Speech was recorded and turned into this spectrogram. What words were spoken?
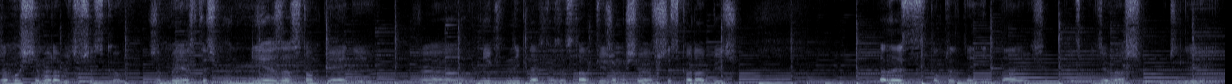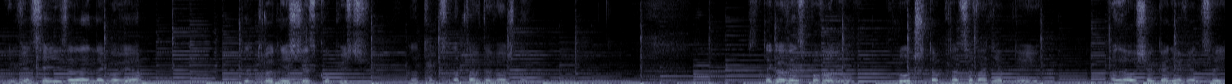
że musimy robić wszystko, że my jesteśmy niezastąpieni, że nikt, nikt nas nie zastąpi, że musimy wszystko robić. Prawda jest kompletnie inna, jak się pewnie spodziewasz, czyli im więcej zadań na głowie, tym trudniej się skupić na tym, co naprawdę ważne. Z tego więc powodu klucz do pracowania mniej, ale osiągania więcej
